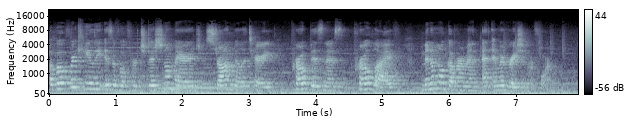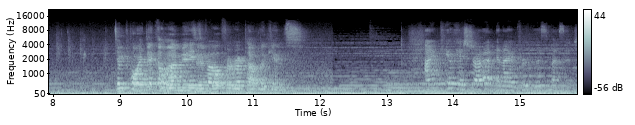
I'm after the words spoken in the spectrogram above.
A vote for Kaylee is a vote for traditional marriage, strong military, pro-business, pro-life, minimal government, and immigration reform. Deport the Colombians and vote for Republicans. Kaylee Estrada, and I approve this message.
